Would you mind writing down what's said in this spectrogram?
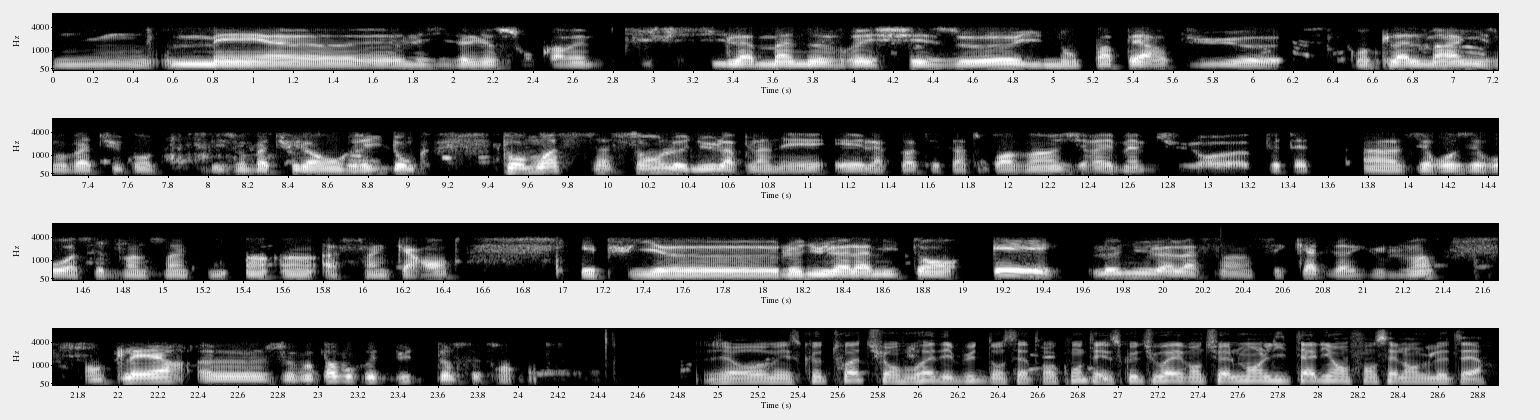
Mm, mais euh, les Italiens sont quand même difficiles à manœuvrer chez eux. Ils n'ont pas perdu euh, contre l'Allemagne. Ils ont battu contre, ils ont battu la Hongrie. Donc pour moi, ça sent le nul à plein nez et la cote est à 3,20. J'irais même sur euh, peut-être un 0-0 à 7,25 ou 1-1 à 5,40. Et puis le nul à la mi-temps et le nul à la fin, c'est 4,20. En clair, je ne vois pas beaucoup de buts dans cette rencontre. Jérôme, est-ce que toi tu envoies des buts dans cette rencontre? Et est-ce que tu vois éventuellement l'Italie enfoncer l'Angleterre?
